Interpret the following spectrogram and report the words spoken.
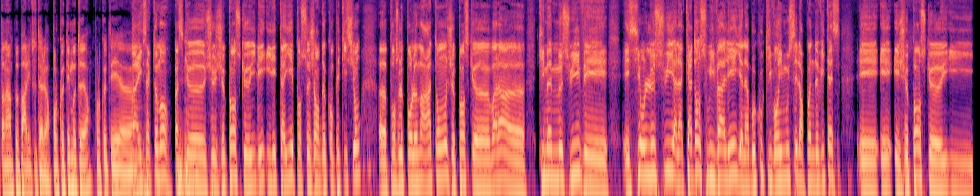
T'en as un peu parlé tout à l'heure. Pour le côté moteur, pour le côté. euh, Bah, exactement, parce que je, je pense qu'il est, il est taillé pour ce genre de compétition, euh, pour le pour le marathon. Je pense que voilà, euh, qui même me suivent et et si on le suit à la cadence où il va aller, il y en a beaucoup qui vont émousser leur pointe de vitesse et et, et je pense que il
